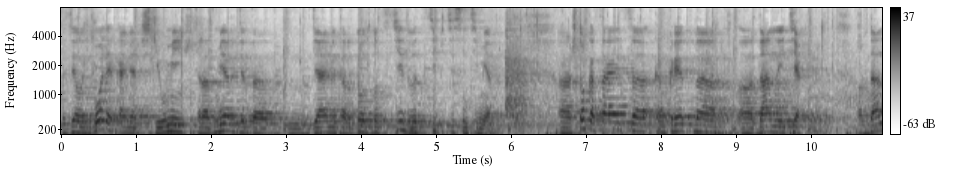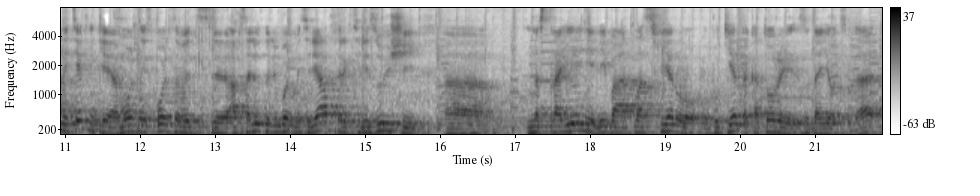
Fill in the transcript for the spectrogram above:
сделать более коммерческий, уменьшить размер где-то диаметр до 20-25 сантиметров. Э, что касается конкретно данной техники. В данной технике можно использовать абсолютно любой материал, характеризующий настроение, либо атмосферу букета, который задается. Да?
